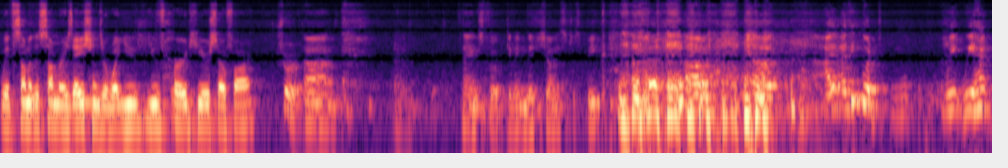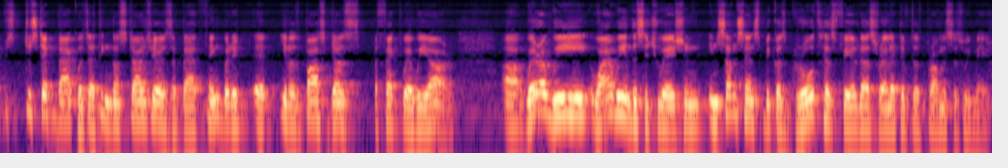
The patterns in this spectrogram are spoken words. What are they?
with some of the summarizations or what you, you've heard here so far? Sure. Um, thanks for giving me the chance to speak. um, uh, I, I, think what we, we have to step backwards. I think nostalgia is a bad thing, but it, it you know the past does affect where we are. Uh, where are we? Why are we in this situation? In some sense, because growth has failed us relative to the promises we made.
